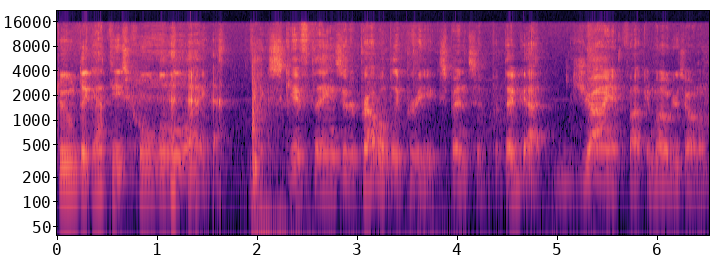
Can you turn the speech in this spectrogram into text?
Dude, they got these cool little like like skiff things that are probably pretty expensive, but they've got giant fucking motors on them.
